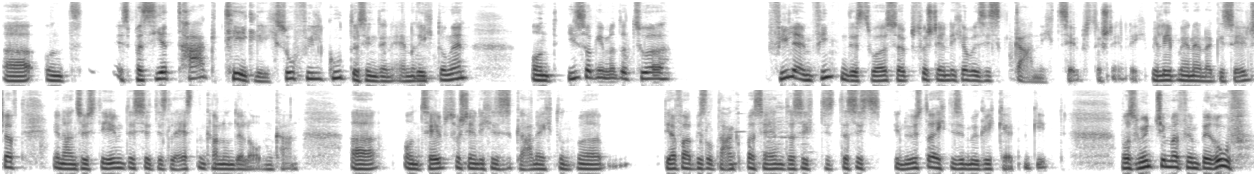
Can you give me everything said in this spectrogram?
äh, und es passiert tagtäglich so viel Gutes in den Einrichtungen. Und ich sage immer dazu, viele empfinden das zwar als selbstverständlich, aber es ist gar nicht selbstverständlich. Wir leben in einer Gesellschaft, in einem System, das sich das leisten kann und erlauben kann. Äh, und selbstverständlich ist es gar nicht. Und man darf auch ein bisschen dankbar sein, dass, ich, dass es in Österreich diese Möglichkeiten gibt. Was wünsche ich mir für einen Beruf?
